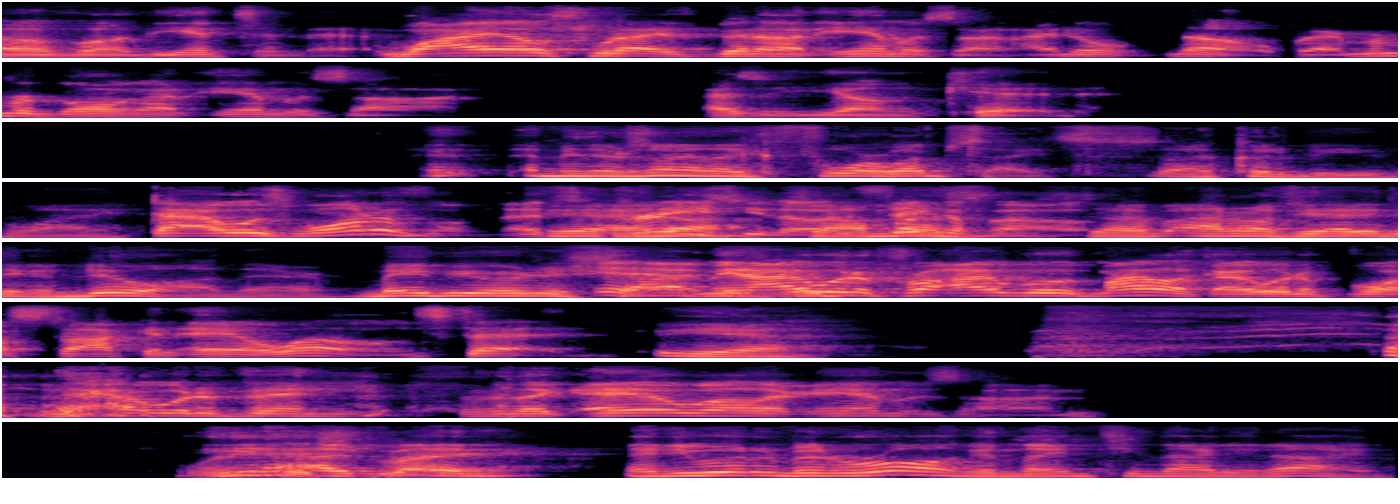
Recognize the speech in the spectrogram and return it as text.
of uh, the internet. Why else would I have been on Amazon? I don't know, but I remember going on Amazon as a young kid. I mean, there's only like four websites, that could be why. That was one of them. That's yeah, crazy though So think not- about. so I don't know if you had anything to do on there. Maybe you were just yeah, I mean, I would have. I would my luck. I would have bought stock in AOL instead. Yeah. That would have been, like AOL or Amazon. Would yeah, my- and, and you wouldn't have been wrong in 1999.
